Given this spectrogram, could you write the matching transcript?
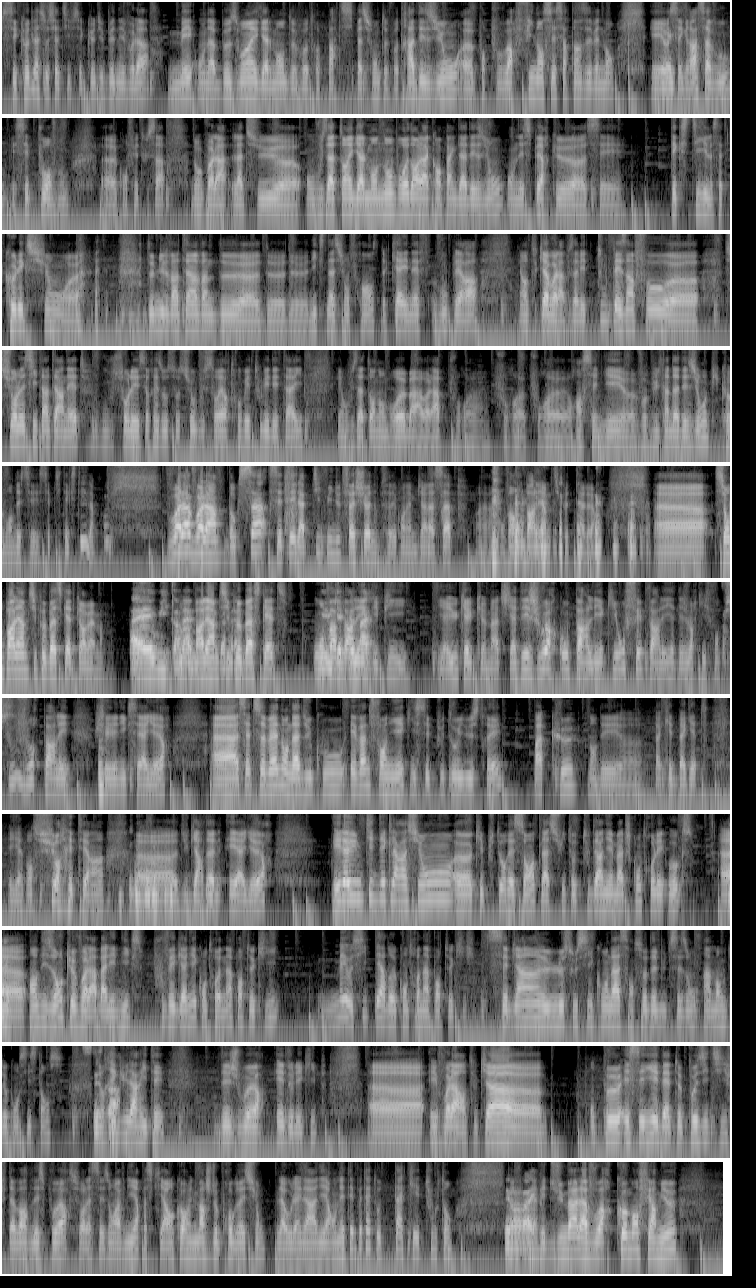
C'est que de l'associatif, c'est que du bénévolat, mais on a besoin également de votre participation, de votre adhésion euh, pour pouvoir financer certains événements. Et euh, c'est grâce à vous et c'est pour vous euh, qu'on fait tout ça. Donc voilà, là-dessus, on vous attend également nombreux dans la campagne d'adhésion. On espère que euh, ces textiles, cette collection euh, 2021-22 euh, de, de Nix Nation France, de KNF, vous plaira. Et en tout cas, voilà, vous avez toutes les infos euh, sur le site internet, ou sur les réseaux sociaux, vous saurez retrouver tous les détails. Et on vous attend nombreux bah, voilà, pour, euh, pour, euh, pour euh, renseigner euh, vos bulletins d'adhésion et puis commander ces, petits textiles. Voilà, voilà. Donc ça, c'était la petite minute fashion. Vous savez qu'on aime bien la SAP. On va en reparler un petit peu tout à l'heure. Euh, si on parlait un petit peu basket quand même. Eh oui, quand on va parler un petit peu basket. On va parler. Et puis, il y a eu quelques matchs. Il y a des joueurs qui ont parlé, qui ont fait parler. Il y a des joueurs qui font toujours parler chez les Knicks et ailleurs. Euh, cette semaine, on a du coup Evan Fournier qui s'est plutôt illustré. Pas que dans des euh, paquets de baguettes, également sur les terrains euh, du Garden et ailleurs. Et il a eu une petite déclaration qui est plutôt récente, la suite au tout dernier match contre les Hawks, en disant que voilà, bah, les Knicks pouvaient gagner contre n'importe qui, mais aussi perdre contre n'importe qui. C'est bien le souci qu'on a sans ce début de saison, un manque de consistance, de ça. régularité des joueurs et de l'équipe. Euh, et voilà, en tout cas, euh, on peut essayer d'être positif, d'avoir de l'espoir sur la saison à venir, parce qu'il y a encore une marge de progression, là où l'année dernière on était peut-être au taquet tout le temps. Euh, on avait du mal à voir comment faire mieux.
